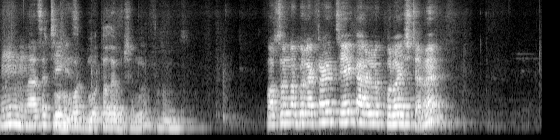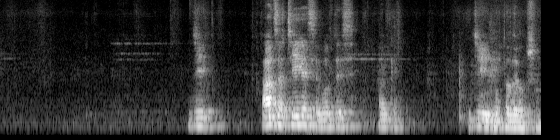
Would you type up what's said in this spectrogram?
হুম আচ্ছা ঠিক আছে। মোট মোটালে বসেন না? হুম। পঁচানব্বই লাখ টাকা চেক আর হলো খোলা স্টাম হ্যাঁ? জি। আচ্ছা ঠিক আছে বলতেছি। ওকে। জি জি। মোটালে বসেন।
